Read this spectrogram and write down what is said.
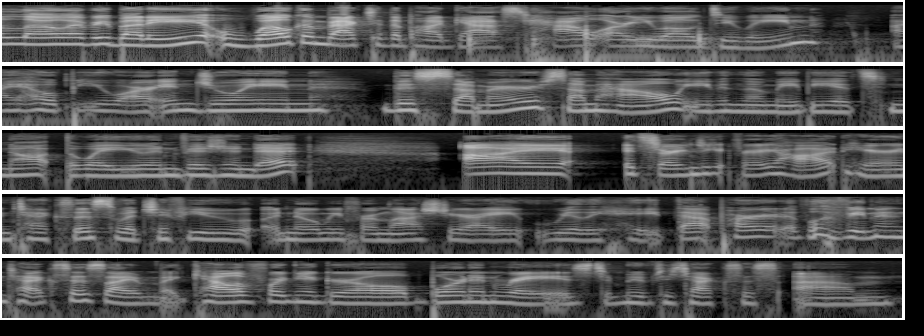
Hello, everybody. Welcome back to the podcast. How are you all doing? I hope you are enjoying this summer somehow, even though maybe it's not the way you envisioned it. I it's starting to get very hot here in Texas, which if you know me from last year, I really hate that part of living in Texas. I'm a California girl, born and raised, moved to Texas um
